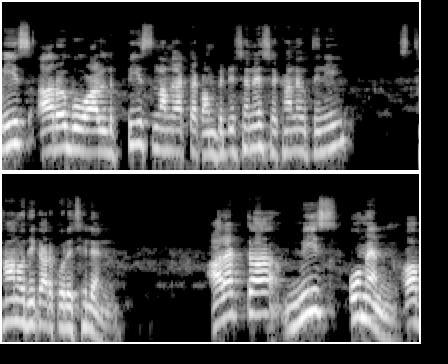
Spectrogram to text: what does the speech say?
মিস আরব ওয়ার্ল্ড পিস নামে একটা কম্পিটিশনে সেখানেও তিনি স্থান অধিকার করেছিলেন। আর একটা miss woman of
